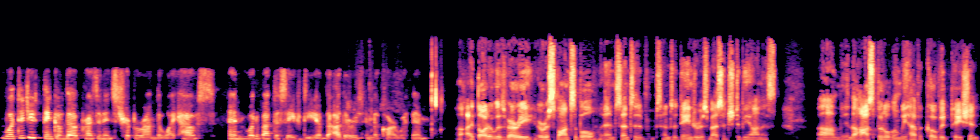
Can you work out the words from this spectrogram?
What did you think of the president's trip around the White House? And what about the safety of the others in the car with him? Uh, I thought it was very irresponsible and sends a, sends a dangerous message, to be honest um, in the hospital when we have a COVID patient,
